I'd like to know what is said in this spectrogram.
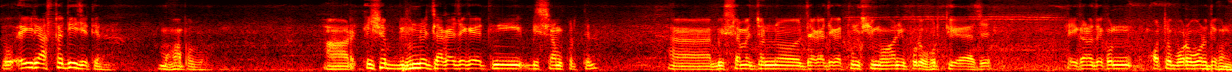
তো এই রাস্তা দিয়ে যেতেন মহাপ্রভু। আর এইসব বিভিন্ন জায়গায় জায়গায় তিনি বিশ্রাম করতেন। বিশ্রামের জন্য জায়গায় জায়গায় তুলসী মহারানী পুরো ভর্তি হয়ে আছে। এখানে দেখুন, কত বড় বড়, দেখুন,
